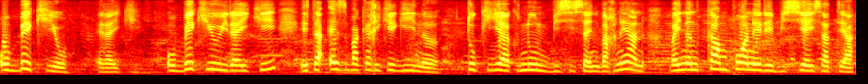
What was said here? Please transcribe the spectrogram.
obekio eraiki obekio iraiki eta ez bakarrik egin tokiak nun bizi zain barnean, baina kanpoan ere bizia izatea.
